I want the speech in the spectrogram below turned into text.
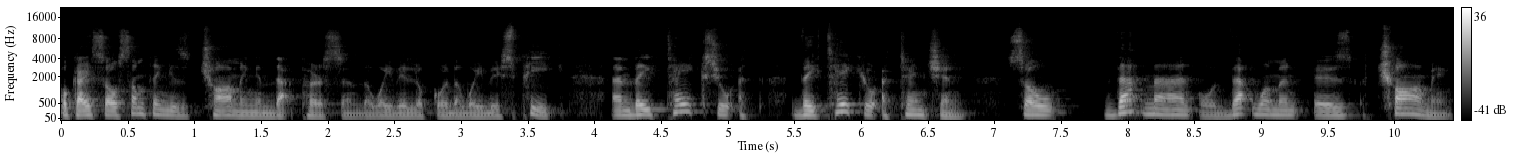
okay so something is charming in that person the way they look or the way they speak and they takes your they take your attention. So that man or that woman is charming.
